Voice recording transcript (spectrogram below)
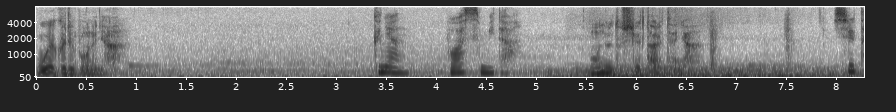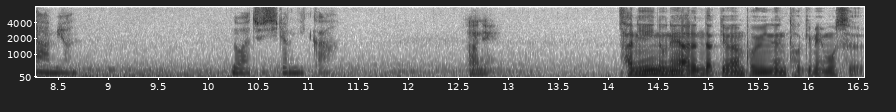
왜 그리 보느냐? 그냥 보았습니다. 오늘도 싫다 할 테냐? 싫다 하면 놓아주시렵니까? 아니, 산이의 눈에 아름답게만 보이는 덕임의 모습.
